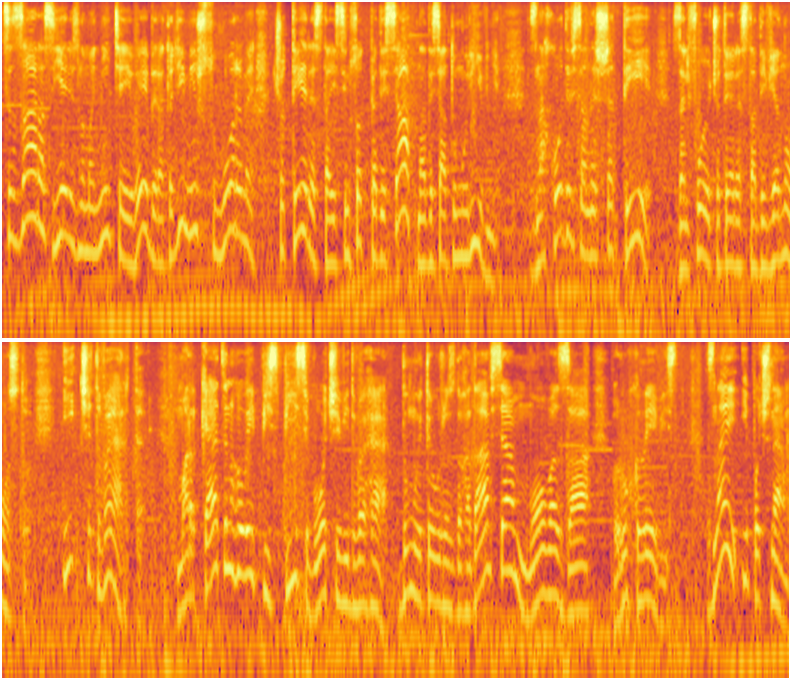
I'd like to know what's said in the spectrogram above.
Це зараз є різноманіття і вибір, а тоді між суворими 400 і 750 на 10 рівні знаходився лише ти з альфою 490. І четверте. Маркетинговий пісь-пісь в очі від ВГ. Думаю, ти вже здогадався, мова за рухливість. З неї і почнемо.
